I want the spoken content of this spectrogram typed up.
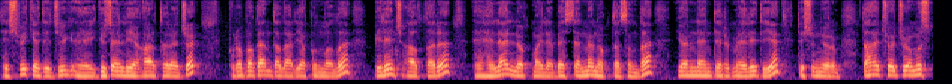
teşvik edici, e, güzelliği artıracak propagandalar yapılmalı, bilinç altları e, helal lokmayla beslenme noktasında yönlendirmeli diye düşünüyorum. Daha çocuğumuz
